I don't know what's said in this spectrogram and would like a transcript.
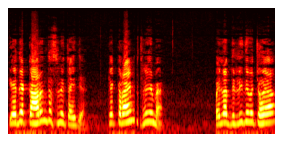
ਕਿ ਇਹਦੇ ਕਾਰਨ ਦੱਸਣੇ ਚਾਹੀਦੇ ਆ ਕਿ ਕ੍ਰਾਈਮ ਸੇਮ ਹੈ। ਪਹਿਲਾਂ ਦਿੱਲੀ ਦੇ ਵਿੱਚ ਹੋਇਆ।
